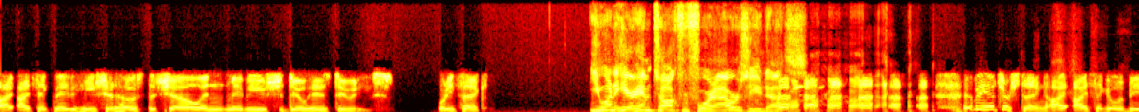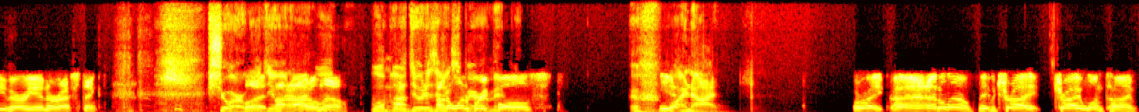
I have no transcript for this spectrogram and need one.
I, I think maybe he should host the show, and maybe you should do his duties. What do you think? You want to hear him talk for four hours? Are you nuts? It'd be interesting. I, I think it would be very interesting. Sure, But we'll do it. I, I don't We'll- know. We'll, we'll do it as an I don't want to break experiment. balls. Why not? All right. I, I don't know. Maybe try it. Try it one time.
